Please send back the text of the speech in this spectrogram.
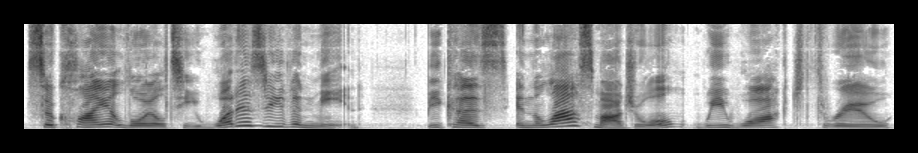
So, client loyalty, what does it even mean? Because in the last module, we walked through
